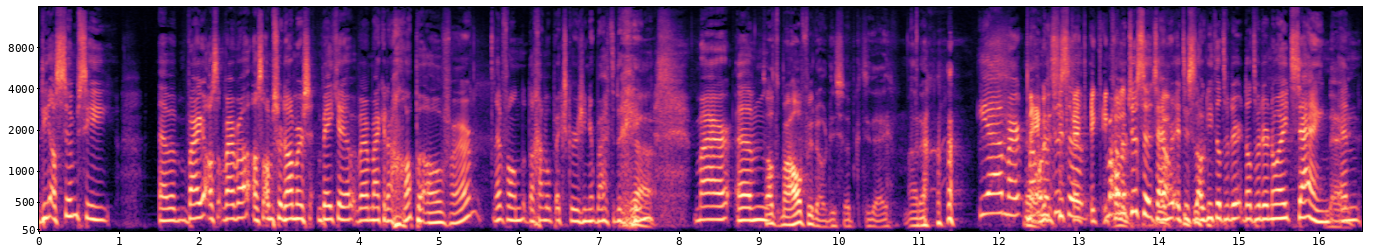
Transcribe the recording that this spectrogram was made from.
Die assumptie. Eh, waar, je als, waar we als Amsterdammers een beetje, wij maken daar grappen over. Hè, van, dan gaan we op excursie naar buiten de ring. Ja. Maar, ehm, Het is altijd maar half ironisch, heb ik het idee. Maar, eh, ja, maar, maar maar er zit- ondertussen, kijk, ik- ik maar het- ondertussen zijn ja. we, het is ook niet dat we er, dat we er nooit zijn. Nee. En,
